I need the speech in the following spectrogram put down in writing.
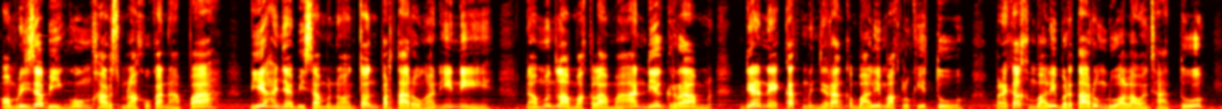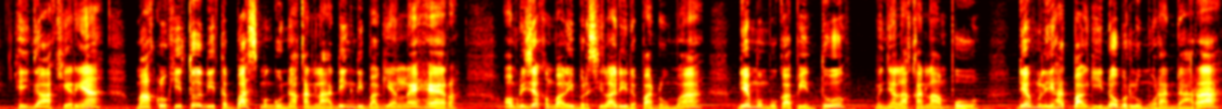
Om Riza bingung harus melakukan apa, dia hanya bisa menonton pertarungan ini. Namun lama-kelamaan dia geram, dia nekat menyerang kembali makhluk itu. Mereka kembali bertarung dua lawan satu, hingga akhirnya makhluk itu ditebas menggunakan lading di bagian leher. Om Riza kembali bersila di depan rumah, dia membuka pintu, menyalakan lampu. Dia melihat Pak Gindo berlumuran darah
